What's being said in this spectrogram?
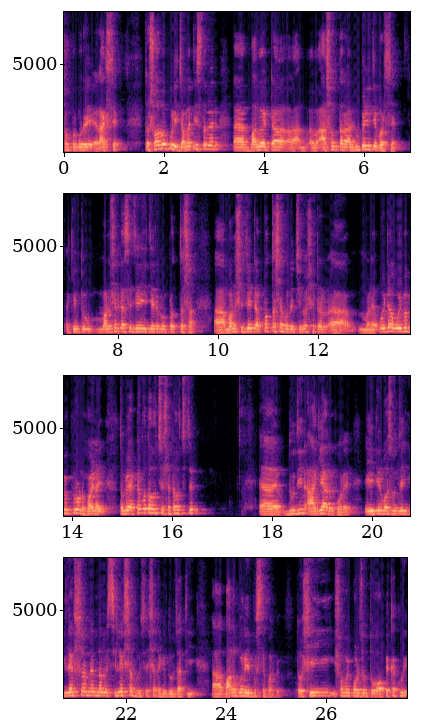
সম্পর্ক রাখছে। তো সর্বোপরি জামায়াত ইসলামের ভালো একটা আসন তারা লুপে নিতে পারছে। কিন্তু মানুষের কাছে যে, যেরকম প্রত্যাশা মানুষের যেটা প্রত্যাশা করেছিল সেটার মানে ওইটা ওইভাবে পূরণ হয় নাই। তবে একটা কথা হচ্ছে, সেটা হচ্ছে যে দুদিন আগে আর পরে এই নির্বাচন যে ইলেকশনের নামে সিলেকশন হয়েছে, সেটা কিন্তু জাতি ভালো করেই বুঝতে পারবে। তো সেই সময় পর্যন্ত অপেক্ষা করি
